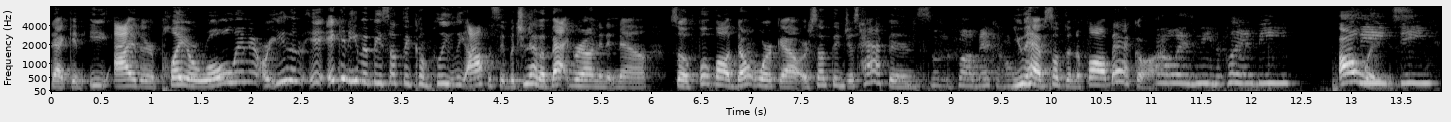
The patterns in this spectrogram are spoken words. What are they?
that can e- either play a role in it or even it, it can even be something completely opposite but you have a background in it now. So if football don't work out or something just happens something to fall back on. you have something to fall back on. I always need a plan b always. C, D.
